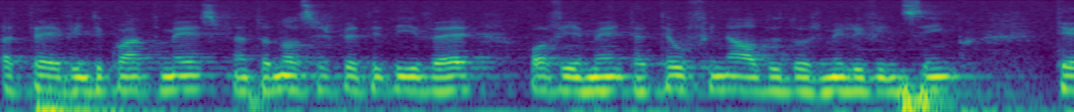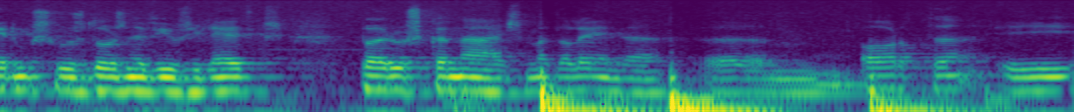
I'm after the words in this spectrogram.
até 24 meses, portanto, a nossa expectativa é, obviamente, até o final de 2025, termos os dois navios elétricos para os canais Madalena, um, Horta e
